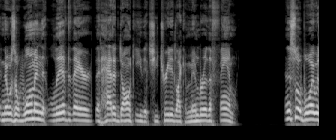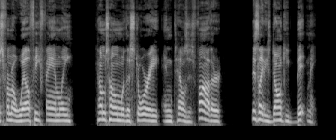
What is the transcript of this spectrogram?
and there was a woman that lived there that had a donkey that she treated like a member of the family. And this little boy was from a wealthy family, comes home with a story and tells his father, This lady's donkey bit me.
